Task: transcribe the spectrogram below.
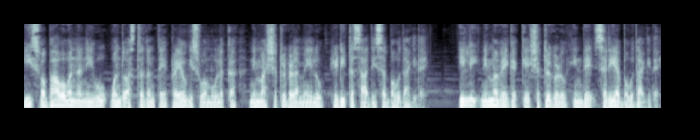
ಈ ಸ್ವಭಾವವನ್ನ ನೀವು ಒಂದು ಅಸ್ತ್ರದಂತೆ ಪ್ರಯೋಗಿಸುವ ಮೂಲಕ ನಿಮ್ಮ ಶತ್ರುಗಳ ಮೇಲೂ ಹಿಡಿತ ಸಾಧಿಸಬಹುದಾಗಿದೆ. ಇಲ್ಲಿ ನಿಮ್ಮ ವೇಗಕ್ಕೆ ಶತ್ರುಗಳು ಹಿಂದೆ ಸರಿಯಬಹುದಾಗಿದೆ.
